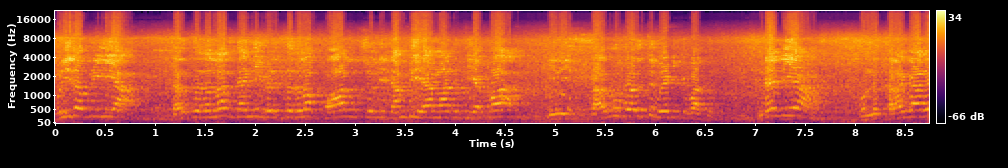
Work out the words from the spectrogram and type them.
புரியுதா புரியலையா? கருத்ததெல்லாம் தண்ணி வெளுத்ததெல்லாம் பால்னு சொல்லி நம்பி ஏமாந்துட்டியப்பா இன்னைக்கு கரு வறுத்து வேடிக்கை பார்க்குது என்ன இல்லையா? ஒண்ணு கலங்காத.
